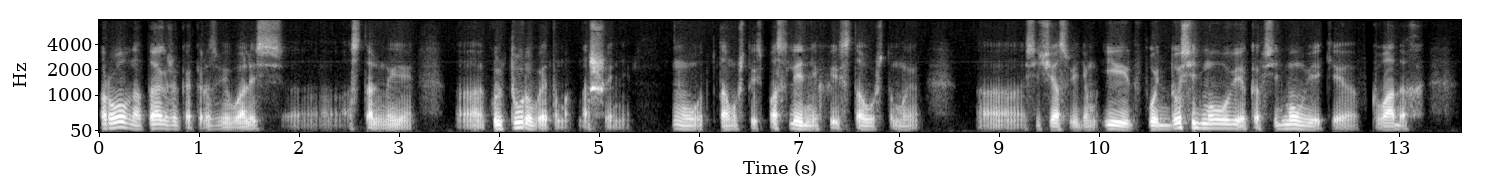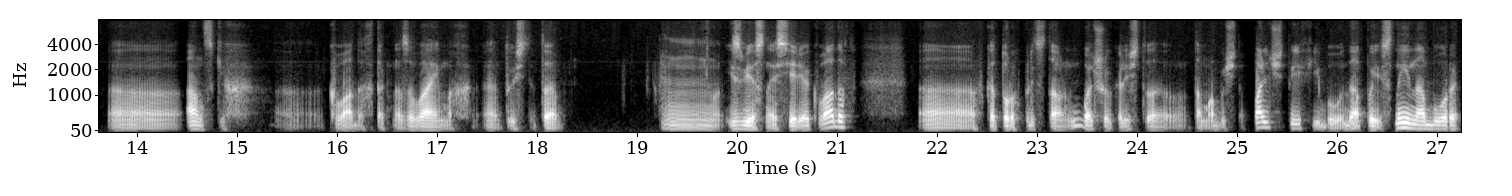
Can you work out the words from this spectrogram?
ровно так же, как развивались э, остальные Э, культуры в этом отношении. Ну, вот, потому что из последних, из того, что мы э, сейчас видим, и вплоть до 7 века, в 7 веке в квадах, э, анских э, квадах, так называемых, э, то есть это э, известная серия квадов, э, в которых представлено большое количество, там обычно пальчатые фибулы, да, поясные наборы,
